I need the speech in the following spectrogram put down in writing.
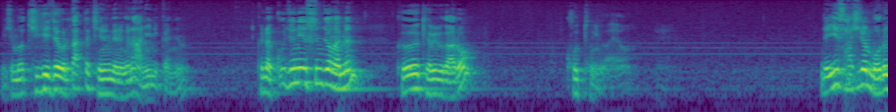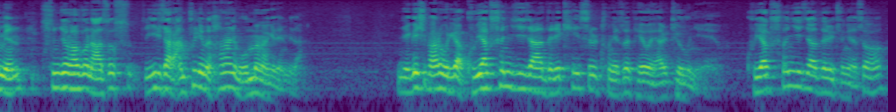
이것이 뭐 기계적으로 딱딱 진행되는 건 아니니까요. 그러나 꾸준히 순종하면 그 결과로 고통이 와요. 근데 이 사실을 모르면 순종하고 나서 일이 잘 안 풀리면 하나님 원망하게 됩니다. 이것이 바로 우리가 구약 선지자들의 케이스를 통해서 배워야 할 교훈이에요. 구약 선지자들 중에서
